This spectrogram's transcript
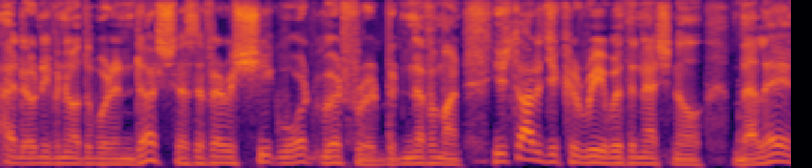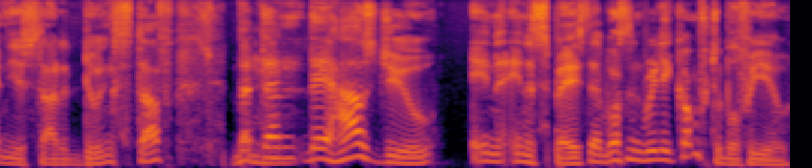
I don't even know the word in Dutch. There's a very chic word, word for it, but never mind. You started your career with the National Ballet, and you started doing stuff. But then they housed you in in a space that wasn't really comfortable for you.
